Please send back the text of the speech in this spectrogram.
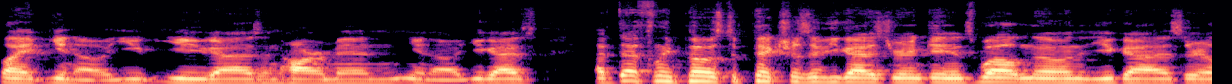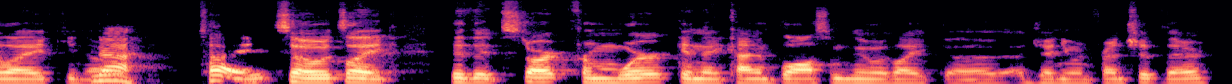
like you know you you guys and Harmon, you know you guys have definitely posted pictures of you guys drinking. It's well known that you guys are like you know yeah. tight. So it's like did it start from work and they kind of blossomed into like a, a genuine friendship there?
